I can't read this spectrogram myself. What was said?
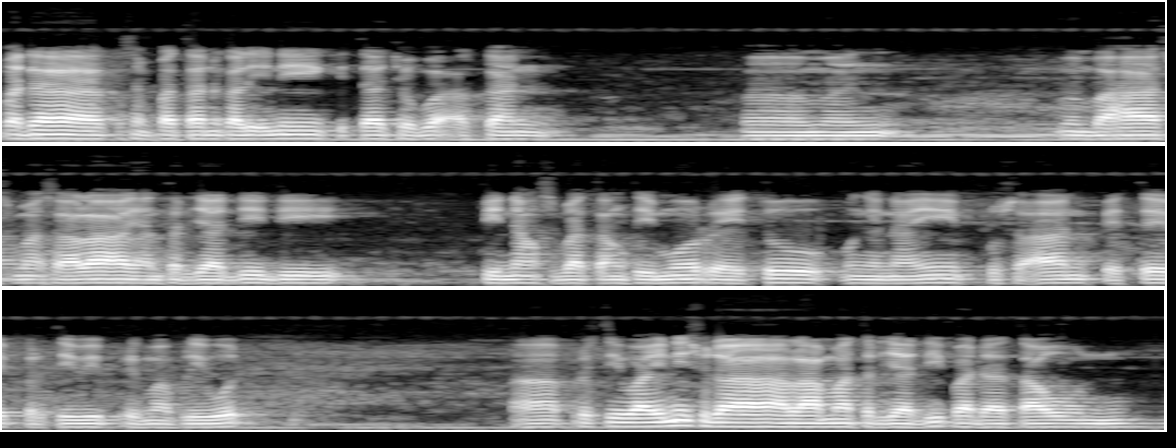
Pada kesempatan kali ini kita coba akan uh, membahas masalah yang terjadi di Pinang Sebatang Timur yaitu mengenai perusahaan PT Pertiwi Prima Plywood. Uh, peristiwa ini sudah lama terjadi pada tahun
